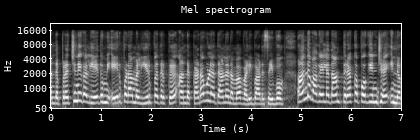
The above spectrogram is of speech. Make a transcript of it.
அந்த பிரச்சனைகள் ஏதும் ஏற்படாமல் இருப்பதற்கு அந்த கடவுளை தானே நம்ம வழிபாடு செய்வோம். அந்த வகையில் தான் பிறக்க போகின்ற இந்த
